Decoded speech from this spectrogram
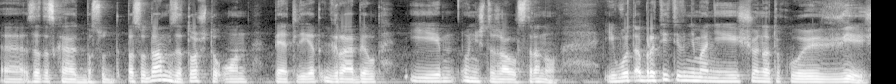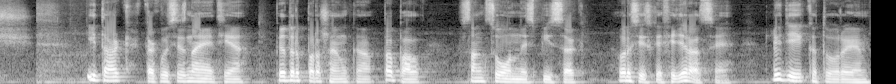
э, затаскают по суд- по судам за то, что он пять лет грабил и уничтожал страну. И вот обратите внимание еще на такую вещь. Итак, как вы все знаете, Петр Порошенко попал в санкционный список в Российской Федерации. Людей, которые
